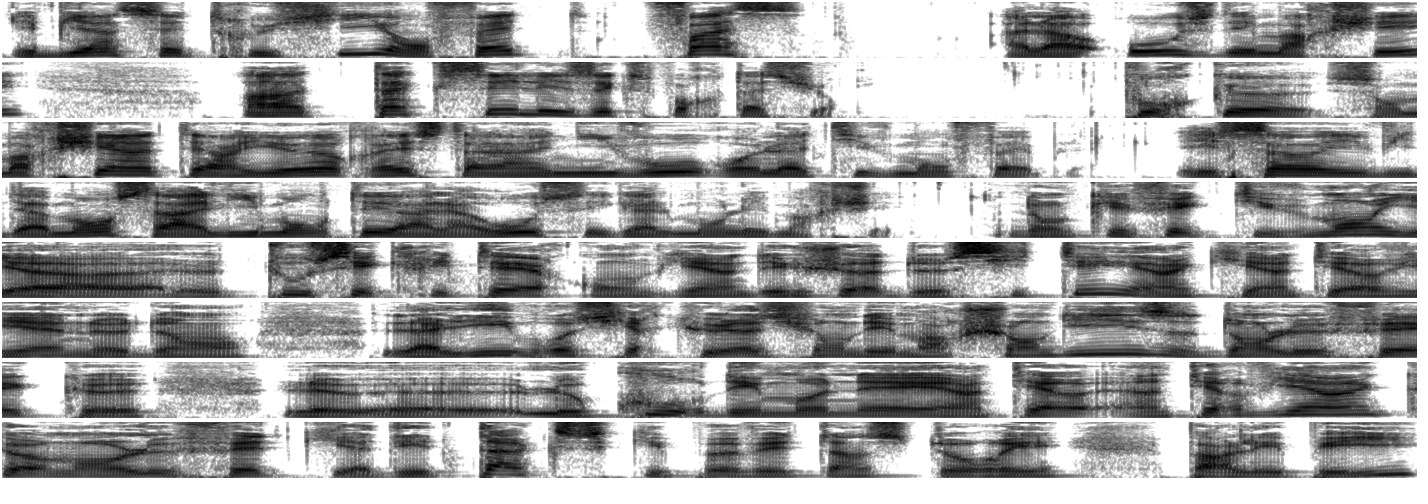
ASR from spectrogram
eh bien cette Russie, en fait, face à la hausse des marchés, a taxé les exportations pour que son marché intérieur reste à un niveau relativement faible. Et ça, évidemment, ça a alimenté à la hausse également les marchés. Donc effectivement, il y a euh, tous ces critères qu'on vient déjà de citer, hein, qui interviennent dans la libre circulation des marchandises, dans le fait que le, euh, cours des monnaies intervient, dans le fait qu'il y a des taxes qui peuvent être instaurées par les pays,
